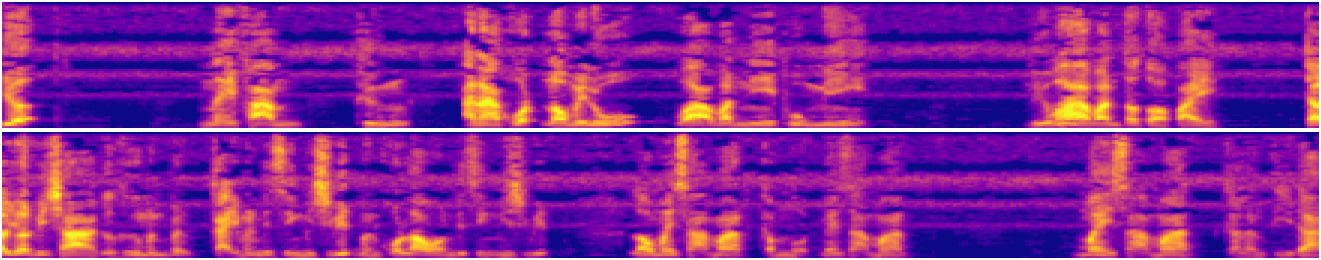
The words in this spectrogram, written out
เยอะในฟาร์มถึง อนาคตเราไม่รู้ว่าวันนี้พรุ่งนี้ หรือว่าวันต่อๆไป เจ้ายอดวิชาก็คือมันไก่มันเป็นสิ่งมีชีวิตเหมือนคนเรามันเป็นสิ่งมีชีวิต เราไม่สามารถกำหนดไม่สามารถ ไม่สามารถการันตีได้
